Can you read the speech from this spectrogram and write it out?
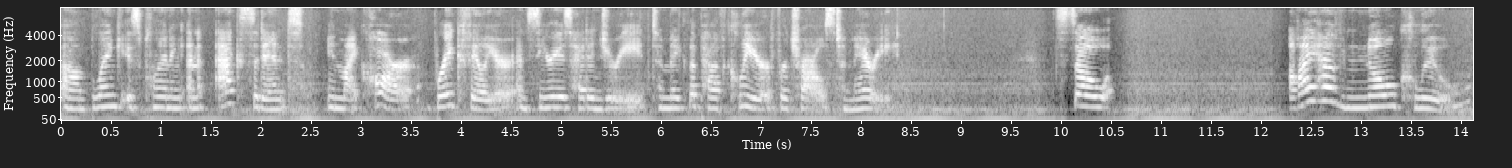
um, blank is planning an accident in my car, brake failure, and serious head injury to make the path clear for Charles to marry. So I have no clue.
